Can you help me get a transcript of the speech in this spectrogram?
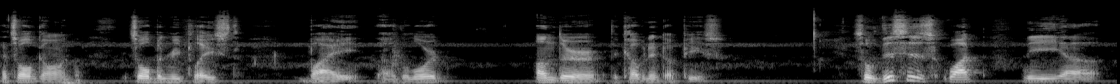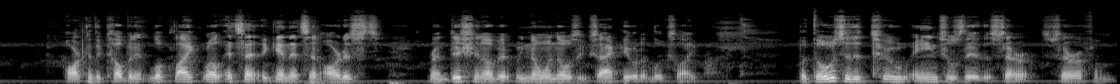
That's all gone. It's all been replaced by uh, the Lord under the covenant of peace. So this is what the uh, Ark of the Covenant looked like. Well, it's a, again, it's an artist's rendition of it. We no one knows exactly what it looks like. But those are the two angels there, the ser- seraphim.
